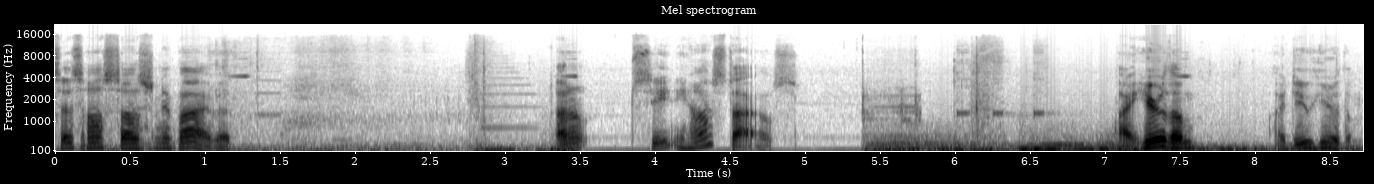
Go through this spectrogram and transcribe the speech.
Says hostiles nearby, but I don't see any hostiles. I hear them. I do hear them.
